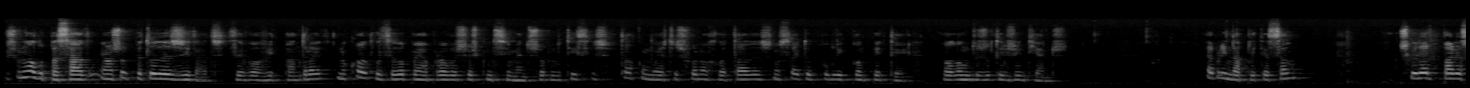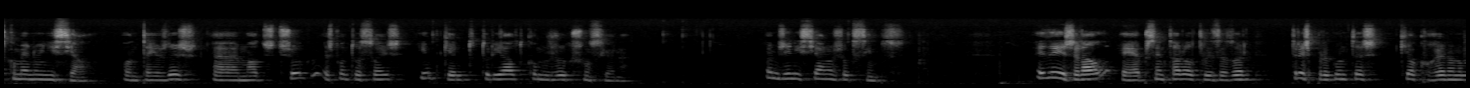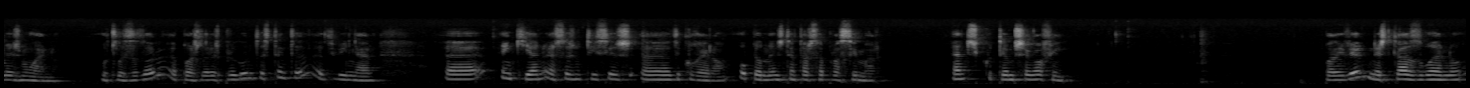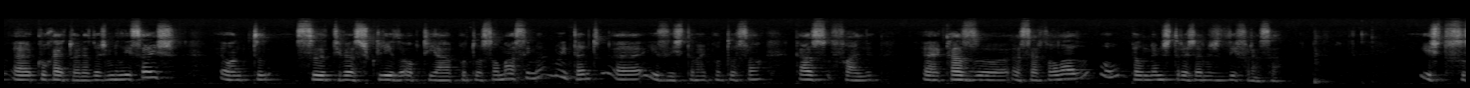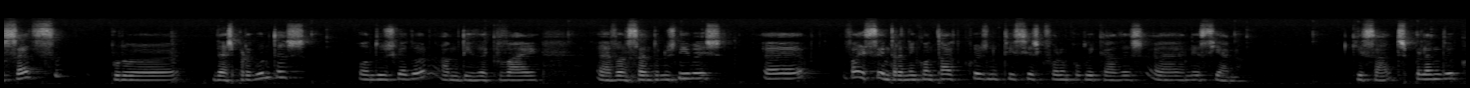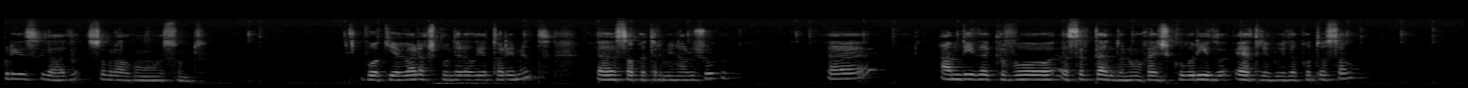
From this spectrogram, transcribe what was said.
O Jornal do Passado é um jogo para todas as idades, desenvolvido para Android, no qual o utilizador põe à prova os seus conhecimentos sobre notícias, tal como estas foram relatadas no site do público.pt ao longo dos últimos 20 anos. Abrindo a aplicação, o jogador depara-se com o menu inicial, onde tem os dois uh, modos de jogo, as pontuações e um pequeno tutorial de como o jogo funciona. Vamos iniciar um jogo simples. A ideia geral é apresentar ao utilizador três perguntas que ocorreram no mesmo ano. O utilizador, após ler as perguntas, tenta adivinhar uh, em que ano essas notícias uh, decorreram, ou pelo menos tentar se aproximar, antes que o tempo chegue ao fim. Podem ver, neste caso o ano uh, correto era 2006, onde se tivesse escolhido obtinha a pontuação máxima, no entanto existe também pontuação caso falhe, caso acerte ao lado, ou pelo menos 3 anos de diferença. Isto sucede-se por 10 uh, perguntas, onde o jogador, à medida que vai avançando nos níveis, uh, vai-se entrando em contato com as notícias que foram publicadas uh, nesse ano. Quizá desperando curiosidade sobre algum assunto. Vou aqui agora responder aleatoriamente, só para terminar o jogo. À medida que vou acertando num range colorido é atribuída a pontuação,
